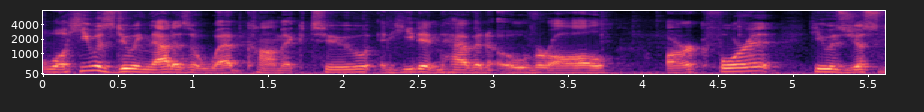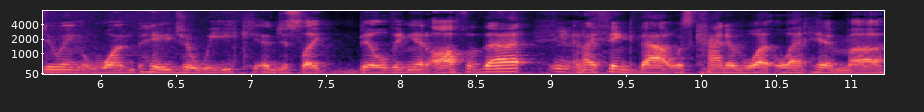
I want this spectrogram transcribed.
Well, he was doing that as a web comic too, and he didn't have an overall arc for it. He was just doing one page a week and just like building it off of that. Yeah. And I think that was kind of what let him uh,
